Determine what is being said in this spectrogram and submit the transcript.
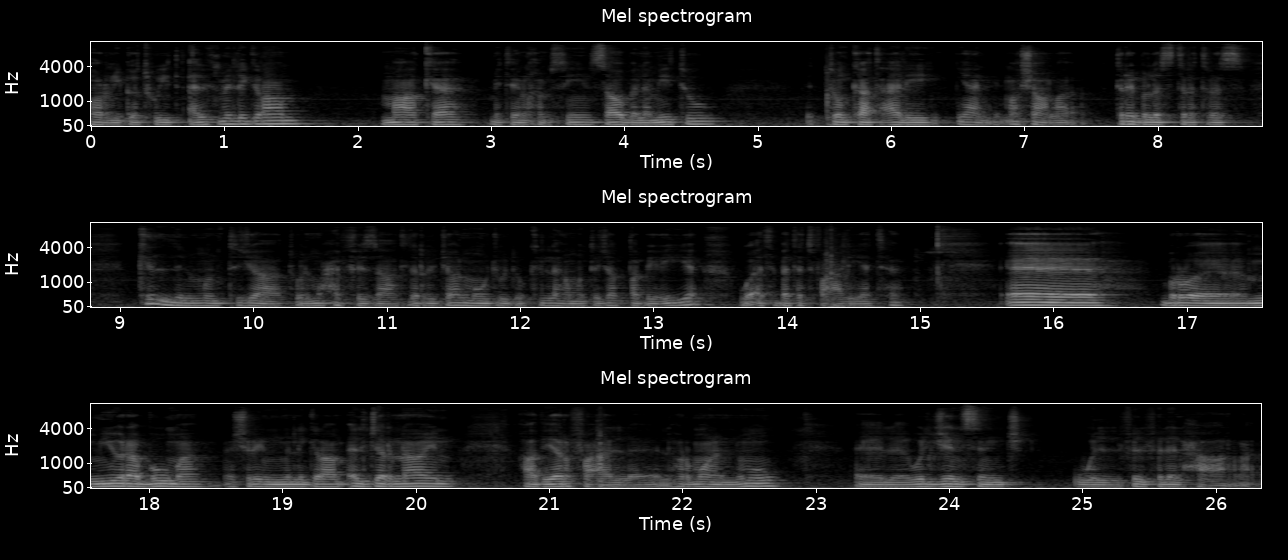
horny goat weed 1000 ملغ maca 250 saw palmetto ال tongkat ali يعني ما شاء الله Tribulus Terrestris. كل المنتجات والمحفزات للرجال موجودة وكلها منتجات طبيعية وأثبتت فعاليتها. آه آه، Muira Puama 20 ملغ L-Arginine. هذا يرفع ال- الهرمون النمو والجنسنج والفلفل الحار.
